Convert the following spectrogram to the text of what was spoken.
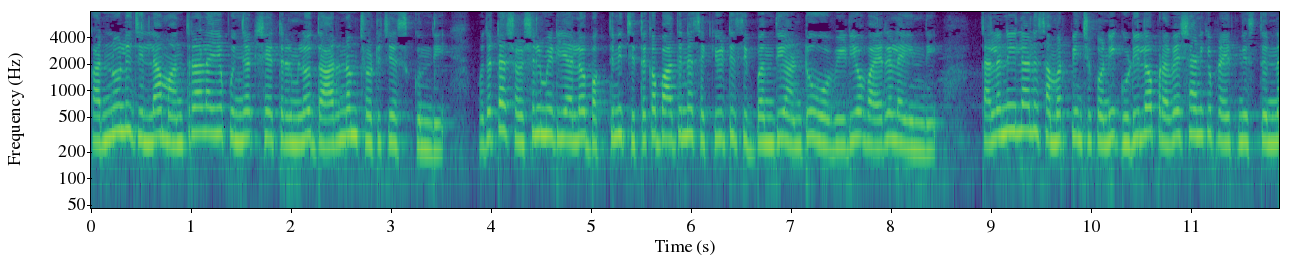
కర్నూలు జిల్లా మంత్రాలయ పుణ్యక్షేత్రంలో దారుణం చోటు చేసుకుంది. మొదట సోషల్ మీడియాలో భక్తిని చితకబాదిన సెక్యూరిటీ సిబ్బంది అంటూ ఓ వీడియో వైరల్ అయింది. తలనీలాలు సమర్పించుకొని గుడిలో ప్రవేశానికి ప్రయత్నిస్తున్న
